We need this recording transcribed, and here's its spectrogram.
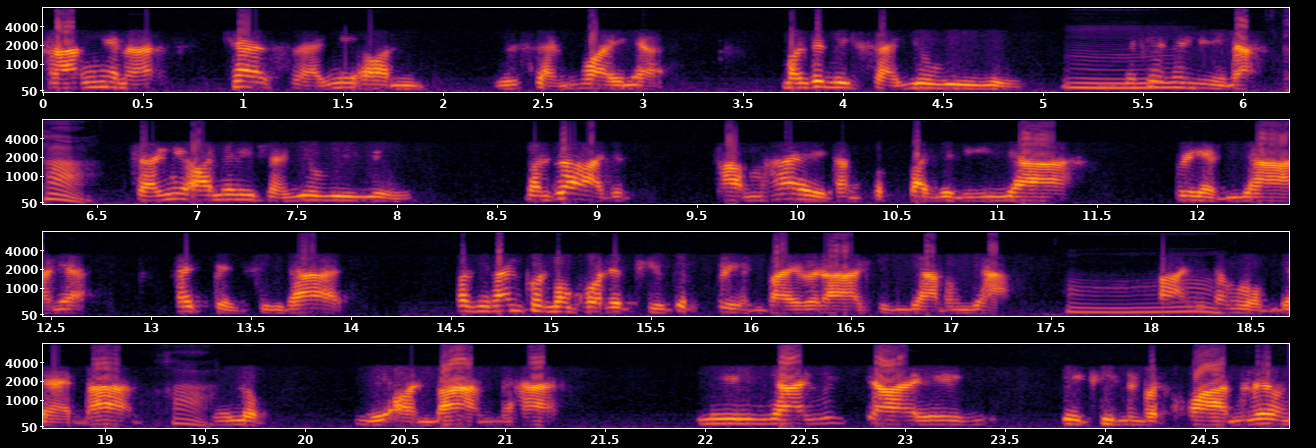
ครั้งเนี่ยนะแค่แสงนีออน หรือแสงไฟเนี่ย มันจะมีแสง UV อยู่อืมไม่ใช่ไม่มีนะค่ะ แสงนีออนจะมีแสง UV อยู่ มันก็อาจจะทำให้ทางปฏิกิริยาเปลี่ยนยาเนี่ย ให้เปลี่ยนสีได้ เพราะฉะนั้นคนบางคนเนี่ยผิวจะเปลี่ยนไปเวลากินยาบางอย่างอ๋ออาจจะต้องหลบแดดบ้างค่ะหรือหลบนีออนบ้างนะฮะมีงานวิจัยตีพิมพ์เป็นบทความเรื่อง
